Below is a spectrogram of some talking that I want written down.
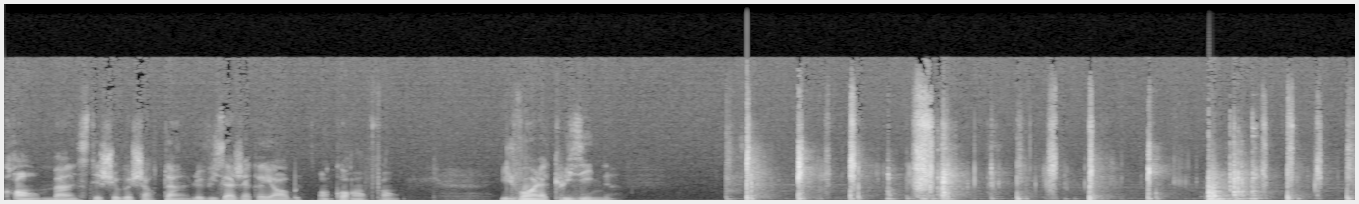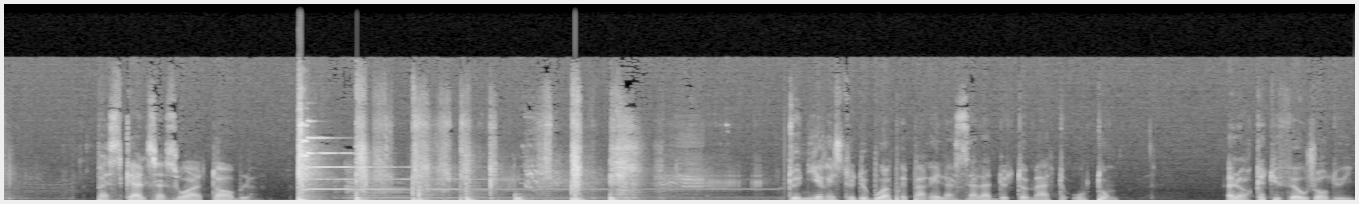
grand, mince, les cheveux châtains, le visage agréable, encore enfant. Ils vont à la cuisine. Pascal s'assoit à table. Denis reste debout à préparer la salade de tomates au thon. Alors, qu'as-tu fait aujourd'hui?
